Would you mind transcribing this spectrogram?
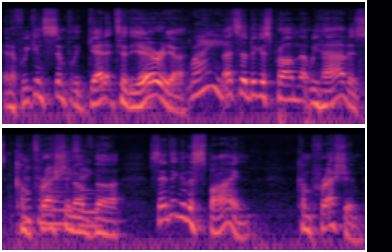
And if we can simply get it to the area, Right. that's the biggest problem that we have is compression of the same thing in the spine. Compression,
